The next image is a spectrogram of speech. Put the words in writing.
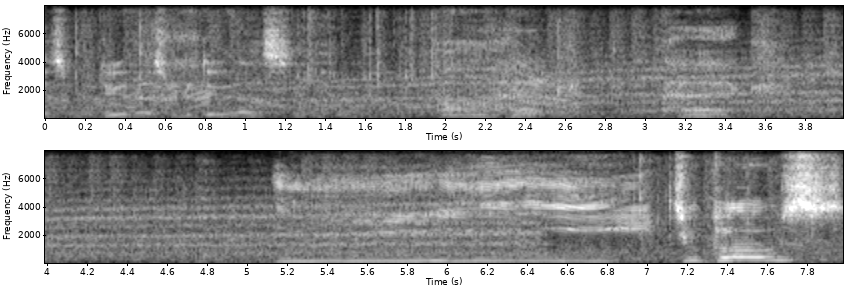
This, we do this, we do this. Oh heck. Heck. Too close.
